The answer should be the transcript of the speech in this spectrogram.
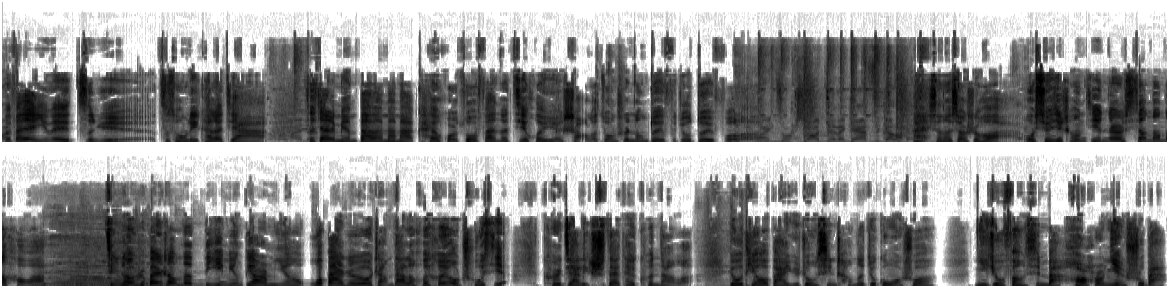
会发现，因为子女自从离开了家，在家里面爸爸妈妈开火做饭的机会也少了，总是能对付就对付了。哎，想到小时候啊，我学习成绩那是相当的好啊，经常是班上的第一名、第二名。我爸认为我长大了会很有出息，可是家里实在太困难了。有一天，我爸语重心长的就跟我说：“你就放心吧，好好念书吧，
